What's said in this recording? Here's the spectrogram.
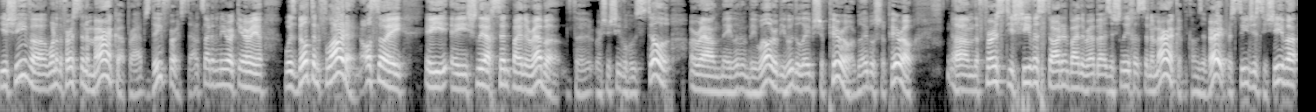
yeshiva, one of the first in America, perhaps the first outside of the New York area, was built in Florida. And also a, a, a shliach sent by the Rebbe, the Rosh Yeshiva who's still around, may live and be well, Rabbi Yehuda Leib Shapiro, or Leib Shapiro. Um, the first yeshiva started by the Rebbe as a shlichus in America, becomes a very prestigious yeshiva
